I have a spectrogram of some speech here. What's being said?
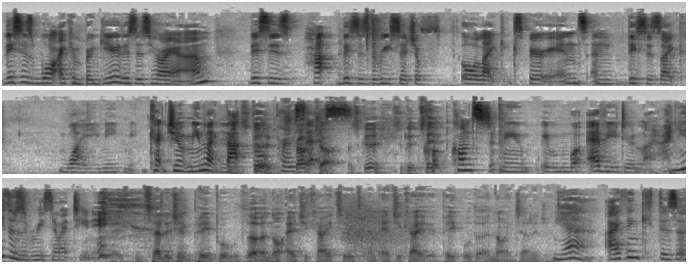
this is what I can bring you. This is who I am. This is ha- this is the research of or like experience, and this is like why you need me. Do you know what I mean? Like Mm, that thought good. process Structure. That's good. It's a good tip. co- constantly in whatever you do in life. I knew there was a reason I went to uni. Intelligent people that are not educated, and educated people that are not intelligent. yeah, I think there's a,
